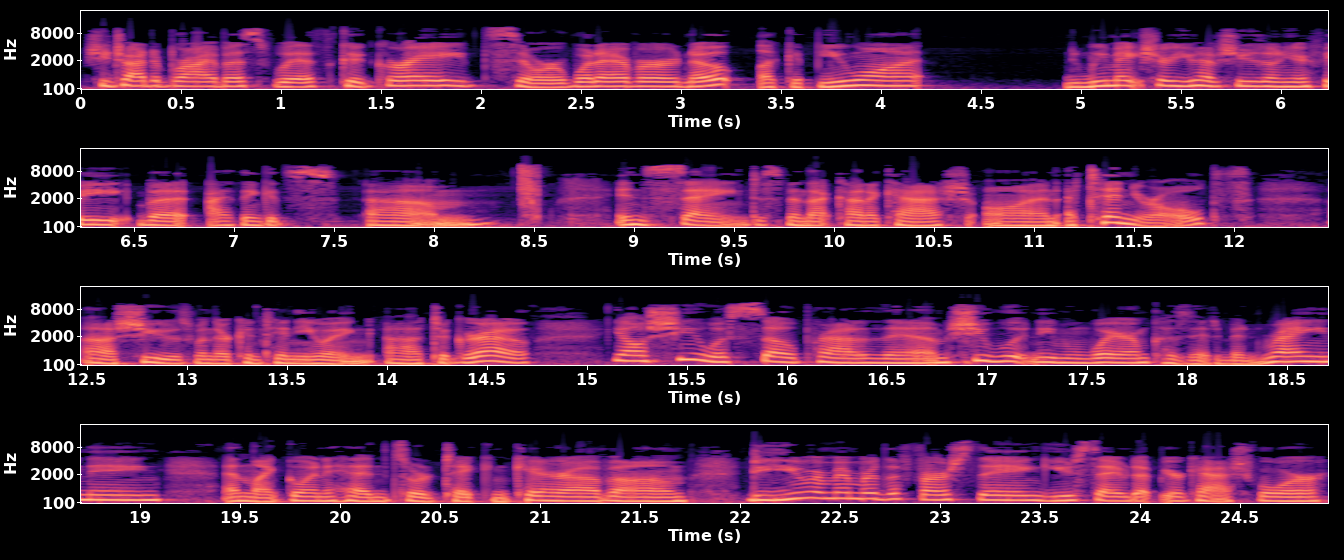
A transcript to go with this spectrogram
she tried to bribe us with good grades or whatever. Nope. Like if you want, we make sure you have shoes on your feet. But I think it's um, insane to spend that kind of cash on a ten year old's uh, shoes when they're continuing uh, to grow. Y'all, she was so proud of them. She wouldn't even wear them because it had been raining and like going ahead and sort of taking care of them. Do you remember the first thing you saved up your cash for?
